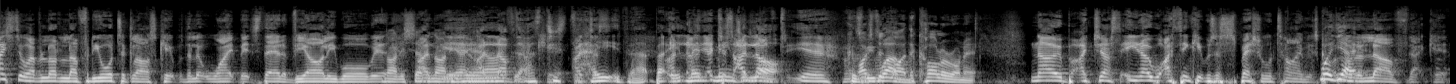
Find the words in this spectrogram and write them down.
I still have a lot of love for the autoglass kit with the little white bits there that Vialli wore. We- 97, I, yeah, 98. I love I- that I kit. just hated that, but I, it lo- meant- I means I a loved, lot. yeah. Because I we just didn't won. like the collar on it. No, but I just, you know what? I think it was a special time. It's got Well, a lot of love, that kit.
